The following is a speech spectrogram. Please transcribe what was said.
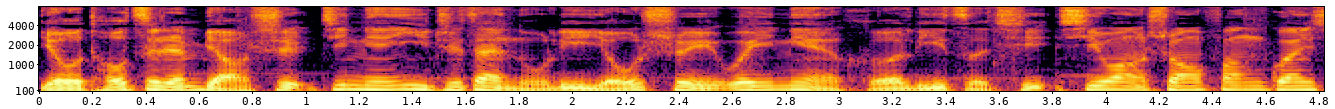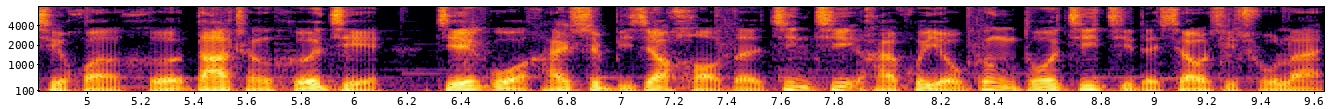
有投资人表示，今年一直在努力游说微念和李子柒，希望双方关系缓和，达成和解，结果还是比较好的。近期还会有更多积极的消息出来。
